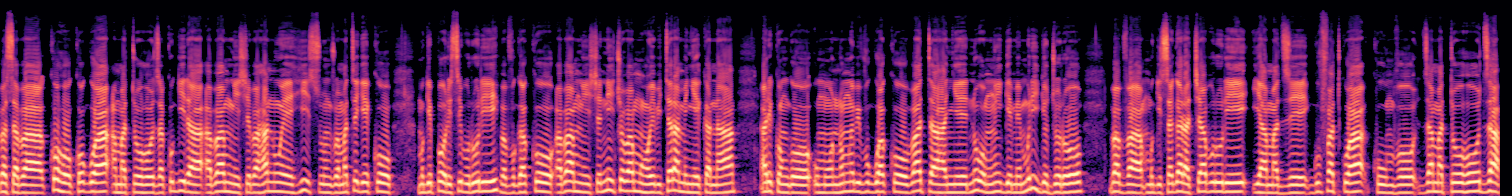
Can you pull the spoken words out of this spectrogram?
basaba ko hokogwa amatohoza kugira abamwishe bahanwe hisunzwe amategeko mu gipolisi bururi bavuga ko abamwishe n'icyo bamuhoye bitaramenyekana ariko ngo umuntu umwe bivugwa ko batahanye n'uwo mwigeme muri iryo joro bava mu gisagara cya bururi yamaze gufatwa ku mvo z'amatohoza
